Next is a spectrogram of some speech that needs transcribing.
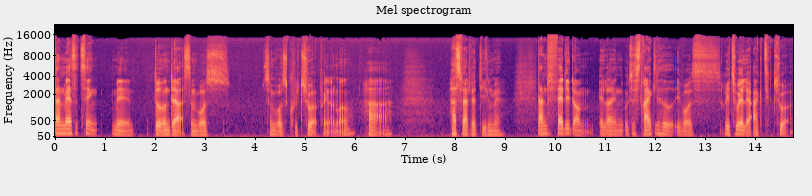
der er en masse ting med døden der, som vores, som vores kultur på en eller anden måde har, har svært ved at dele med der er en fattigdom eller en utilstrækkelighed i vores rituelle arkitektur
